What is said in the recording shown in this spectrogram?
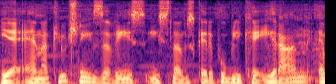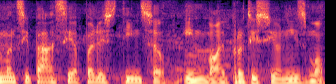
je ena ključnih zavez Islamske republike Iran emancipacija palestincev in boj proti sionizmu.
